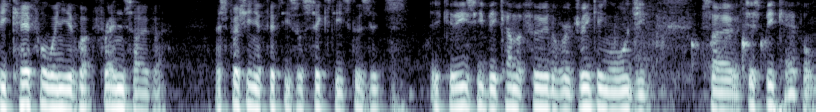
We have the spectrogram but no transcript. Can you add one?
be careful when you've got friends over, especially in your 50s or 60s, because it's it could easily become a food or a drinking orgy. So just be careful.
